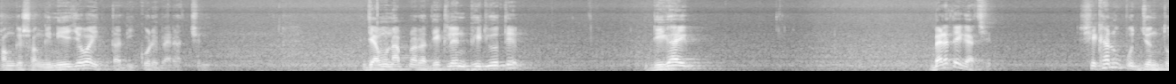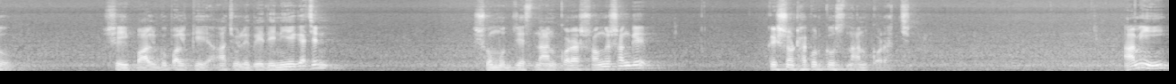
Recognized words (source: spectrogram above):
সঙ্গে সঙ্গে নিয়ে যাওয়া ইত্যাদি করে বেড়াচ্ছেন। যেমন আপনারা দেখলেন ভিডিওতে, দীঘায় বেড়াতে গেছে। সেখানেও পর্যন্ত সেই বালগোপালকে আঁচলে বেঁধে নিয়ে গেছেন। সমুদ্রে স্নান করার সঙ্গে সঙ্গে কৃষ্ণ ঠাকুরকেও স্নান করাচ্ছেন। আমি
